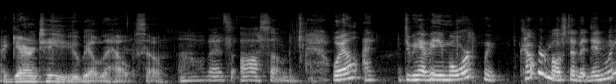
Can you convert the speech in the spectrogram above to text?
I guarantee you, you'll be able to help. So Oh, that's awesome. Well, I, do we have any more? We covered most of it, didn't we?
